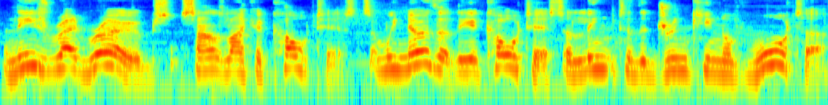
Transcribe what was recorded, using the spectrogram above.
And these red robes sounds like occultists, and we know that the occultists are linked to the drinking of water.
